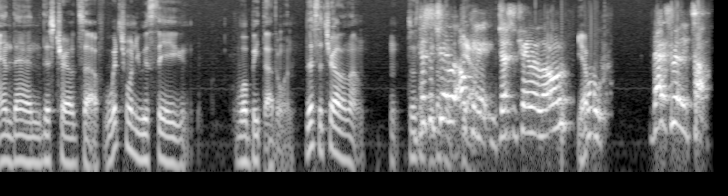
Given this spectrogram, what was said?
and then this trailer itself, which one you would see will beat the other one? This the trailer alone. Mm, just, just the trailer. Yeah. Okay, just the trailer alone. Yep. Ooh, that's really tough.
